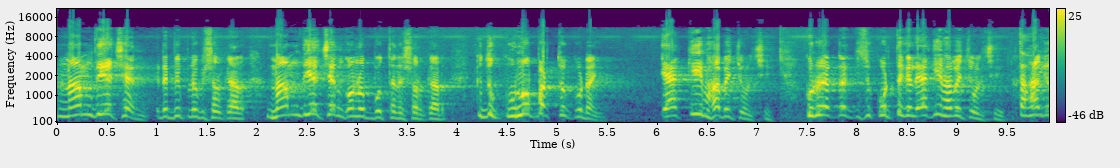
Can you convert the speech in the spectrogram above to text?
নাম দিয়েছেন এটা বিপ্লবী সরকার নাম দিয়েছেন গণঅভ্যুত্থানের সরকার কিন্তু কোনো পার্থক্য নাই। একইভাবে চলছে। কোনো একটা কিছু করতে গেলে একইভাবে চলছে। কি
